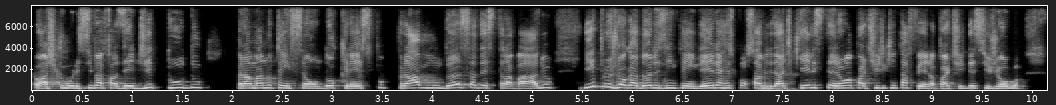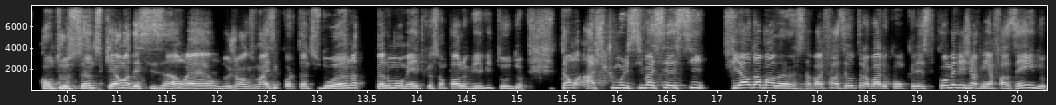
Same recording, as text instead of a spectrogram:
Eu acho que o Murici vai fazer de tudo para a manutenção do Crespo, para a mudança desse trabalho e para os jogadores entenderem a responsabilidade que eles terão a partir de quinta-feira, a partir desse jogo contra o Santos, que é uma decisão, é um dos jogos mais importantes do ano, pelo momento que o São Paulo vive tudo. Então, acho que o Murici vai ser esse fiel da balança, vai fazer o trabalho com o Crespo como ele já vinha fazendo,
